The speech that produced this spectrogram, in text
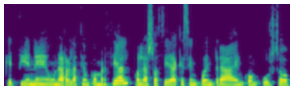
que tiene una relación comercial con la sociedad que se encuentra en concurso o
